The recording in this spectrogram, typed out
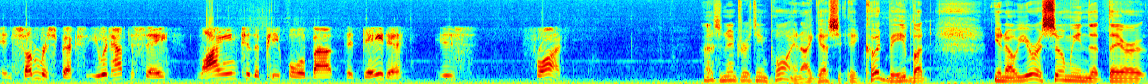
in some respects, you would have to say lying to the people about the data is fraud. That's an interesting point. I guess it could be, but you know, you're assuming that their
